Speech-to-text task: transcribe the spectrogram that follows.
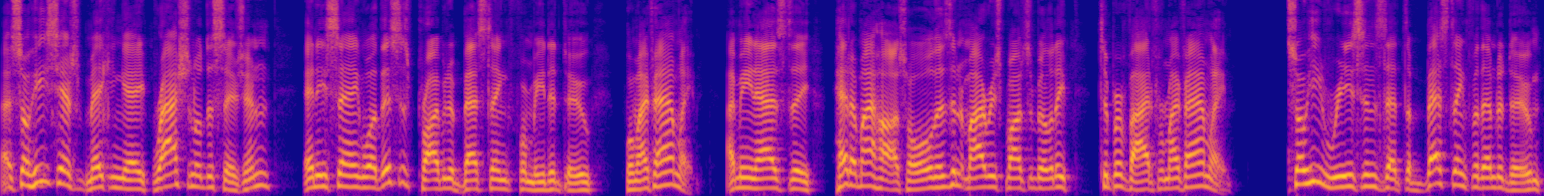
Uh, so he's just making a rational decision and he's saying, well, this is probably the best thing for me to do for my family. I mean, as the head of my household, isn't it my responsibility to provide for my family? So he reasons that the best thing for them to do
